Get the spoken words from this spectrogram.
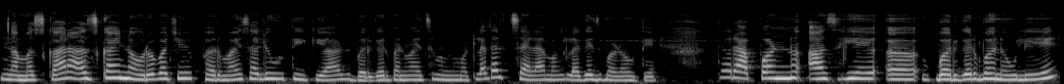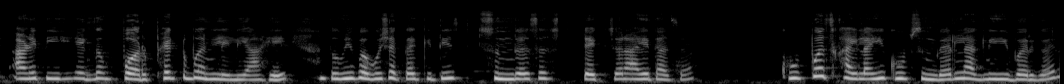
नमस्कार. आज काय नवरोबाची फरमाईश आली होती की आज बर्गर बनवायचं म्हणून म्हटलं तर चला मग लगेच बनवते. तर आपण आज हे बर्गर बनवली आहे आणि ती ही एकदम परफेक्ट बनलेली आहे. तुम्ही बघू शकता किती सुंदरसं टेक्चर आहे त्याचं. खूपच खायलाही खूप सुंदर लागली ही बर्गर.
